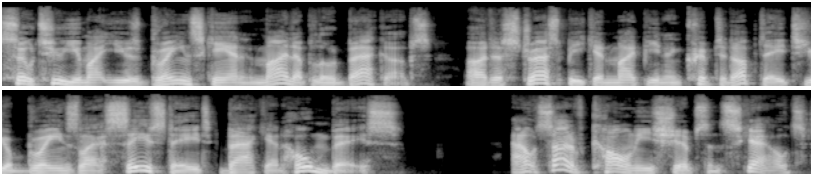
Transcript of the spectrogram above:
So too you might use brain scan and mind upload backups. A distress beacon might be an encrypted update to your brain's last save state back at home base. Outside of colony ships and scouts,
